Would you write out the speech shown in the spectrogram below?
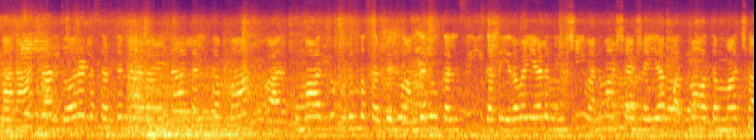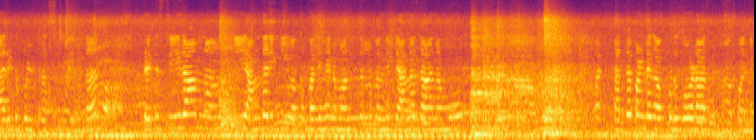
మా నాన్నగారు దోరట్ల సత్యనారాయణ లలితమ్మ కుమారులు కుటుంబ సభ్యులు అందరూ కలిసి గత ఇరవై ఏళ్ళ నుంచి వనమాశాషయ్య పద్మావతమ్మ చారిటబుల్ ట్రస్ట్ కింద ప్రతి శ్రీరామనవమికి అందరికీ ఒక పదిహేను వందల మందికి అన్నదానము పెద్ద పండుగ అప్పుడు కూడా కొన్ని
